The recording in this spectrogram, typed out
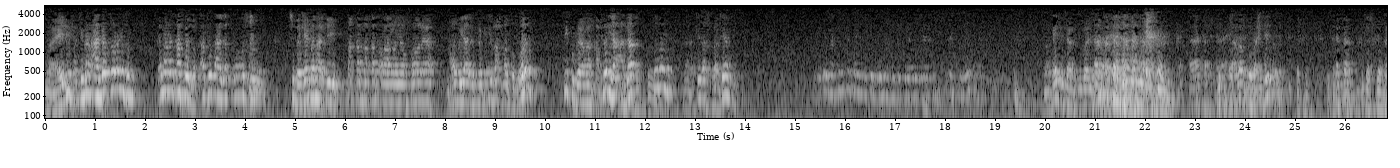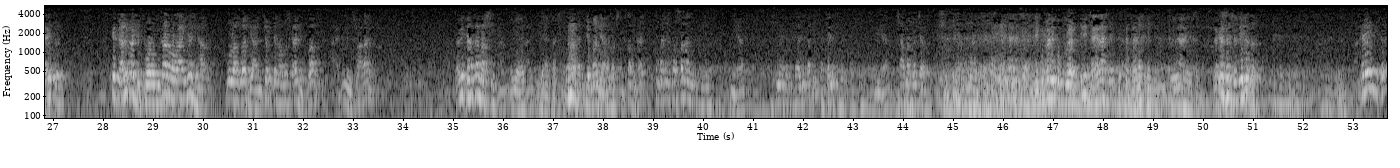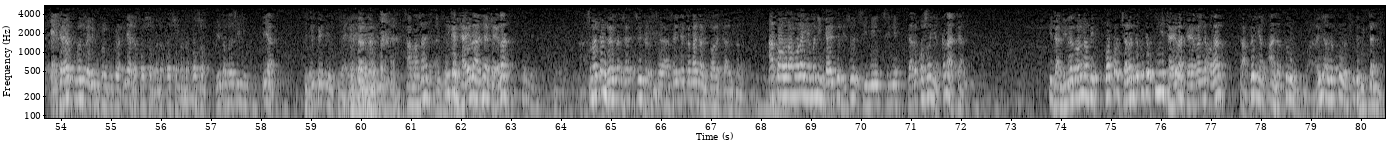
Nah ini bagaimana azab turun itu? Karena orang kafir tuh kafir azab terus sebagaimana di makam-makam orang-orang yang soleh awliya dan sebagainya rahmat turun di kuburan orang kafir ya azab turun. Nah kita itu Makanya itu jangan berubah di sana. Kalau di situ. Nah itu. Kecuali kalau dibongkar orangnya ya pulang buat dihancurkan sama sekali dibuang, nah itu misalnya. Tapi jangan kan masih. Iya, di atas. Cuma di atas. Tempat yang kosong Iya. Sini terjadi tapi bagian Iya, sama saja. Ini kuburan kuburan, ini daerah. Nah, kan saya sendiri tuh. Eh, saya kumpul ini kumpul-kumpul. Ini ada kosong, ada kosong, ada kosong. Di tempat sini. Iya. Dijepit ini. Sama saja. Ini kan daerahnya daerah. Semacam daerah, saya, saya, saya katakan soal jalan sana. Apa orang-orang yang meninggal itu di sini, sini, daerah kosongnya? Kan ada. Tidak dilihat oleh Nabi. Pokok jalan cepat-cepat. Ini daerah-daerahnya orang kafir yang azab turun. Ini azab turun. Sudah hujan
